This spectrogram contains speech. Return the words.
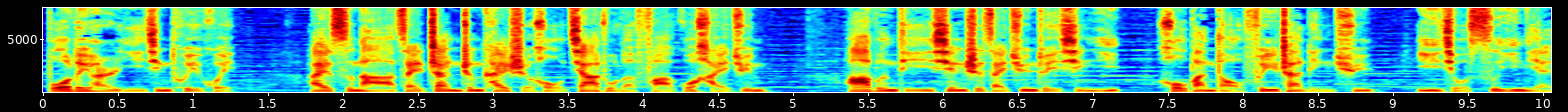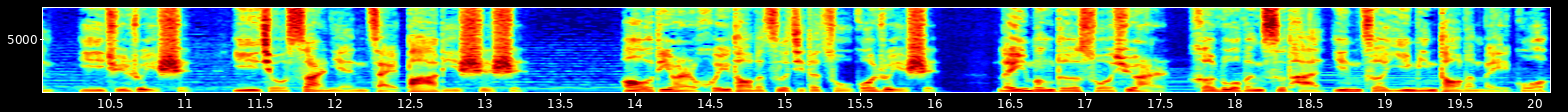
博雷尔已经退会。艾斯纳在战争开始后加入了法国海军。阿伦迪先是在军队行医，后搬到非占领区。一九四一年移居瑞士，一九四二年在巴黎逝世。奥迪尔回到了自己的祖国瑞士。雷蒙德·索绪尔和洛文斯坦因则移民到了美国。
